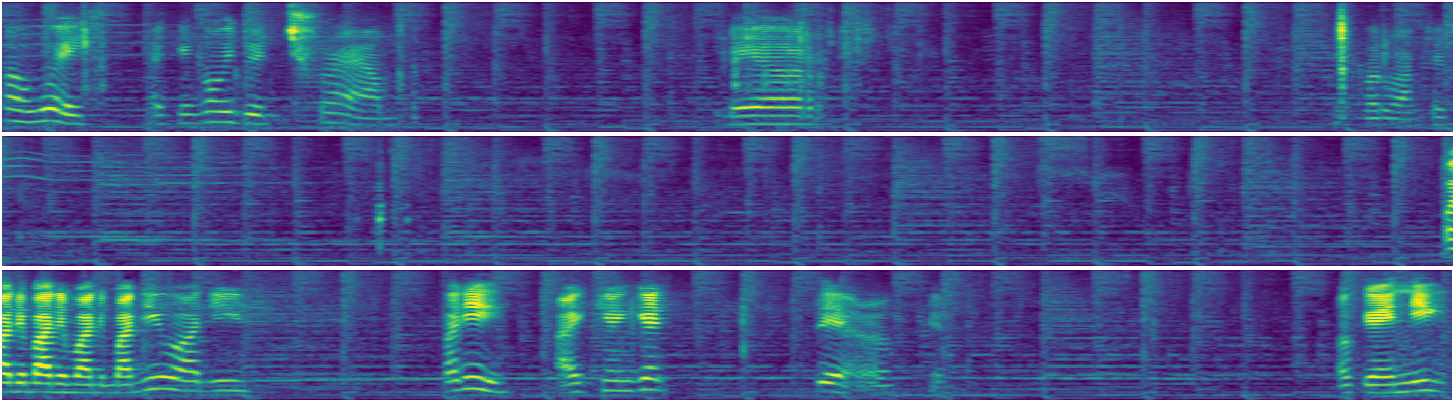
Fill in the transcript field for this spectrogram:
Oh wait, I can go with a tram. There. Never wanted. Buddy, buddy, buddy, buddy, buddy. Buddy, I can get there. Okay. Okay, I need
